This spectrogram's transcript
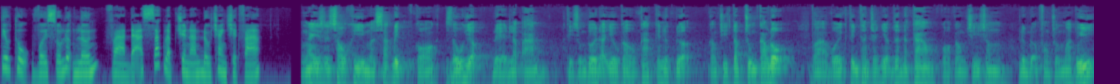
tiêu thụ với số lượng lớn và đã xác lập chuyên án đấu tranh triệt phá. Ngay sau khi mà xác định có dấu hiệu để lập án thì chúng tôi đã yêu cầu các cái lực lượng các đồng chí tập trung cao độ và với tinh thần trách nhiệm rất là cao của các đồng chí trong lực lượng phòng chống ma túy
